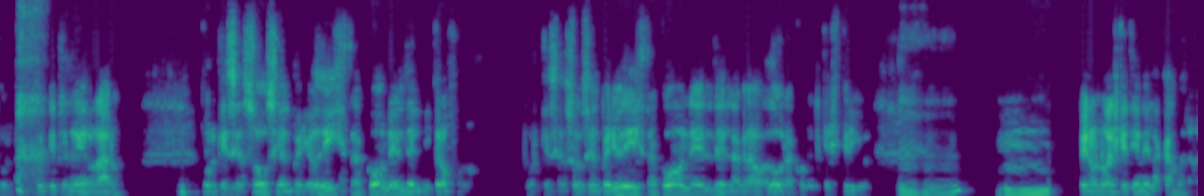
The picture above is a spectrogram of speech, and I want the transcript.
porque, porque tiene de raro, porque se asocia el periodista con el del micrófono, porque se asocia el periodista con el de la grabadora, con el que escribe. Mm, pero no el que tiene la cámara.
